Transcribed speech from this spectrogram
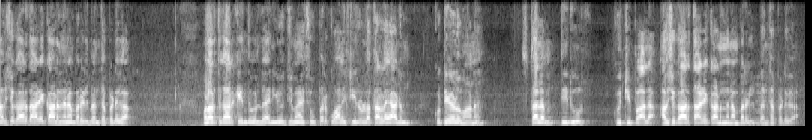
ആവശ്യക്കാർ താഴെ കാണുന്ന നമ്പറിൽ ബന്ധപ്പെടുക. വളർത്തുകാർക്ക് എന്തുകൊണ്ട് അനുയോജ്യമായ സൂപ്പർ ക്വാളിറ്റിയിലുള്ള തള്ളയാടും കുട്ടികളുമാണ്? സ്ഥലം തിരൂർ കുറ്റിപ്പാല. ആവശ്യക്കാർ താഴെ കാണുന്ന നമ്പറിൽ ബന്ധപ്പെടുക.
